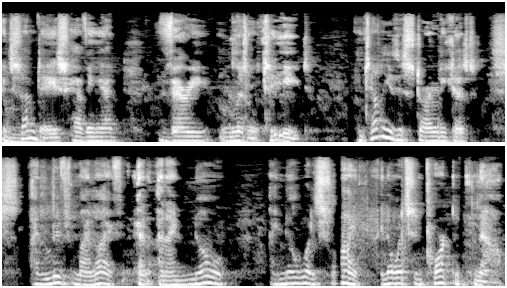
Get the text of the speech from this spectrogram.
And hmm. some days having had very little to eat. I'm telling you this story because I lived my life and, and I know I know what it's like. I know what's important now.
